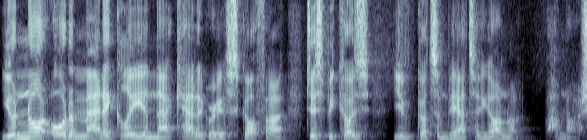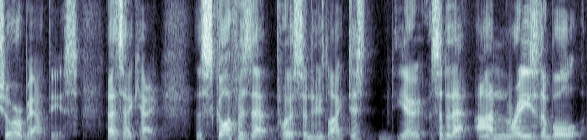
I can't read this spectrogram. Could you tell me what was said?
you're not automatically in that category of scoffer just because you've got some doubts. Saying, I'm not, I'm not sure about this. That's okay. The scoffer is that person who's like just, you know, sort of that unreasonable,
